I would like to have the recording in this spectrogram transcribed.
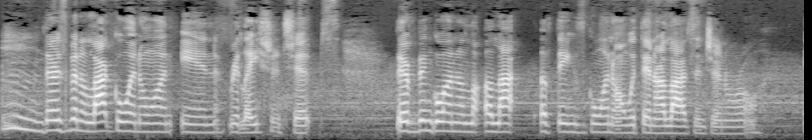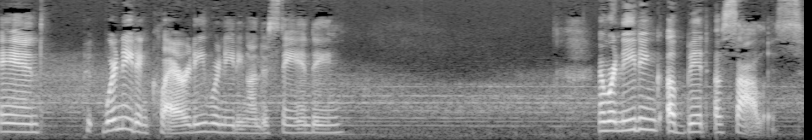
there's been a lot going on in relationships. There have been going a lot of things going on within our lives in general. And we're needing clarity, we're needing understanding, and we're needing a bit of solace.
